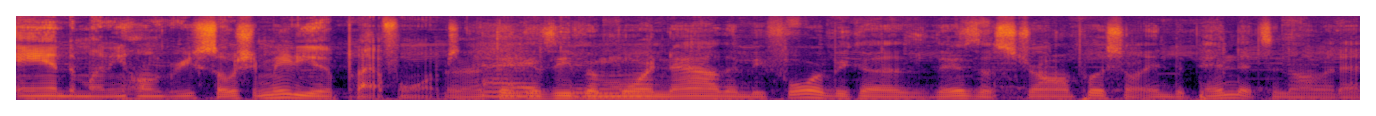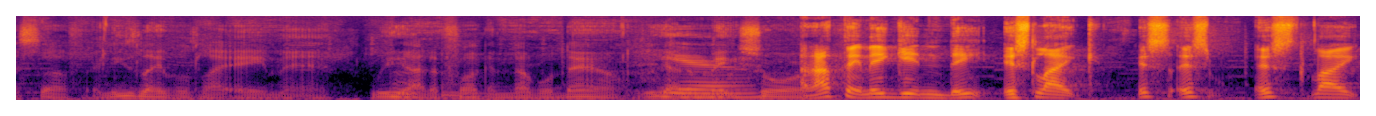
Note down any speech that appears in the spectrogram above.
and the money hungry social media platforms. And I think I it's even more now than before because there's a strong push on independence and all of that stuff. And these labels like, hey man, we gotta fucking double down. We gotta make sure. And I think they getting they it's like it's it's it's like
